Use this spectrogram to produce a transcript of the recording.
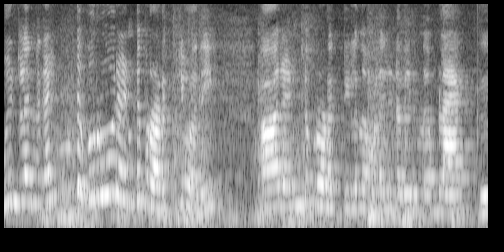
വീട്ടിൽ തന്നെ രണ്ട് വെറും രണ്ട് പ്രോഡക്റ്റ് മതി. ആ രണ്ട് പ്രോഡക്റ്റിൽ നമ്മൾ ഇവിടെ വരുന്ന ബ്ലാക്ക്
